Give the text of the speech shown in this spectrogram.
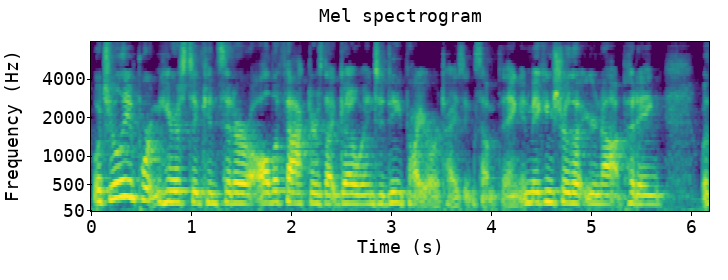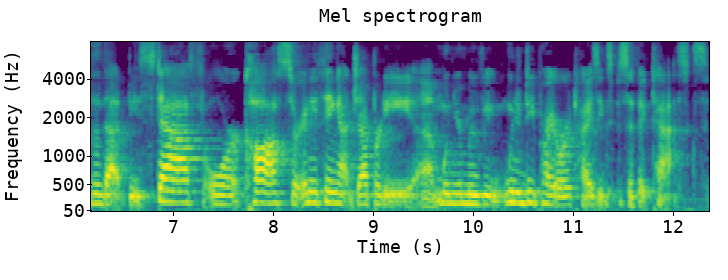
What's really important here is to consider all the factors that go into deprioritizing something and making sure that you're not putting, whether that be staff or costs or anything at jeopardy um, when you're moving, when you're deprioritizing specific tasks.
